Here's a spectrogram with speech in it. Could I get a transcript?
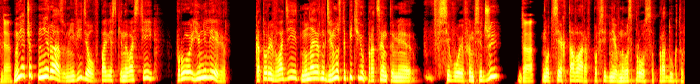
Да. Но я что-то ни разу не видел в повестке новостей про Unilever, который владеет, ну, наверное, 95% всего FMCG, да. Вот всех товаров повседневного спроса, продуктов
